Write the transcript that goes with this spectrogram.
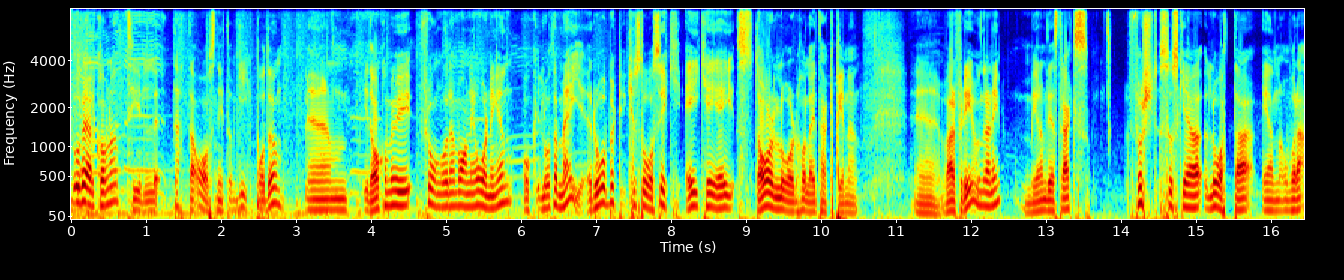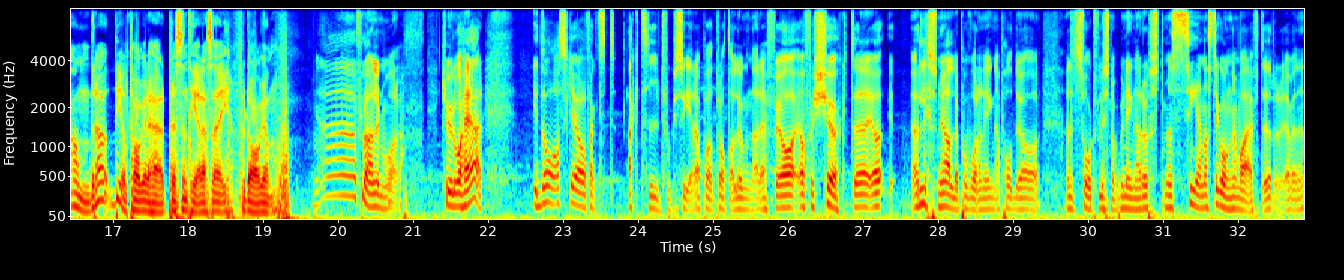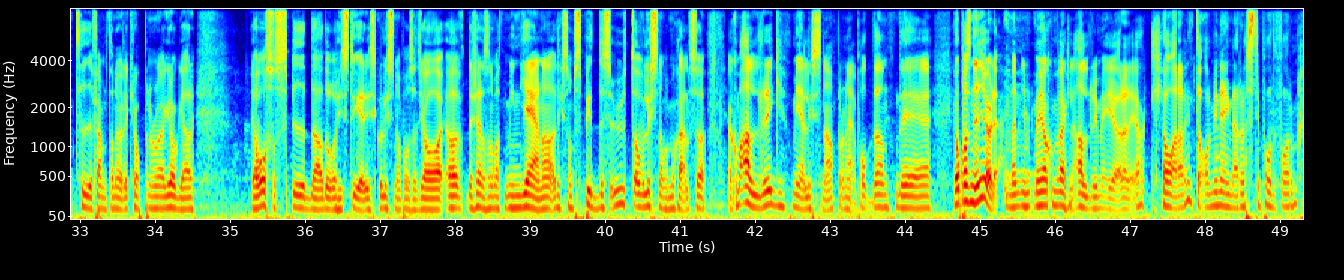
Hej och välkomna till detta avsnitt av Geekpodden. Ehm, idag kommer vi frångå den vanliga ordningen och låta mig, Robert Kustosik, a.k.a. Starlord, hålla i taktpinnen. Ehm, varför det undrar ni? Mer om det strax. Först så ska jag låta en av våra andra deltagare här presentera sig för dagen. Ja, Florian Lindmora. Kul att vara här. Idag ska jag faktiskt aktivt fokusera på att prata lugnare för jag, jag försökte, jag, jag lyssnar ju aldrig på våran egna podd, jag har lite svårt för att lyssna på min egna röst men senaste gången var efter, jag vet inte, 10-15 öl i kroppen och några groggar jag var så speedad och hysterisk att lyssna på så att jag, jag, det kändes som att min hjärna liksom spyddes ut av att lyssna på mig själv så jag kommer aldrig mer lyssna på den här podden. Det, jag hoppas ni gör det men, men jag kommer verkligen aldrig mer göra det. Jag klarar inte av min egna röst i poddform.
